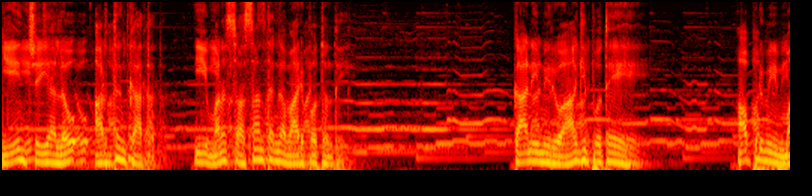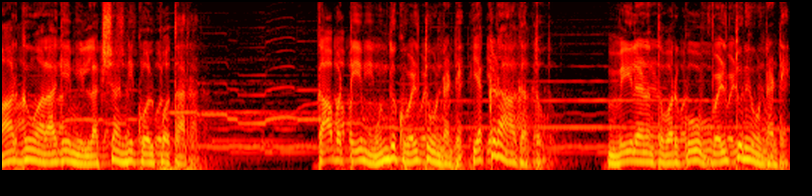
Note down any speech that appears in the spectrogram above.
ఏం చెయ్యాలో అర్థం కాదు. ఈ మనసు అశాంతంగా మారిపోతుంది. కానీ మీరు ఆగిపోతే అప్పుడు మీ మార్గం అలాగే మీ లక్ష్యాన్ని కోల్పోతారు. కాబట్టి ముందుకు వెళ్తూ ఉండండి. ఎక్కడ ఆగద్దు. వీలైనంత వరకు వెళ్తూనే ఉండండి.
